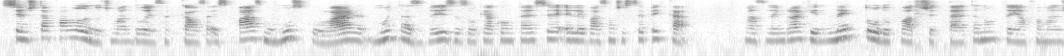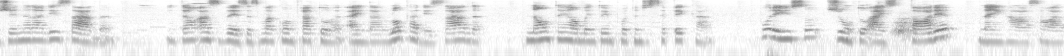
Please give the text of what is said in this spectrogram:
Se a gente está falando de uma doença que causa espasmo muscular, muitas vezes o que acontece é elevação de CPK. Mas lembrar que nem todo quadro de tétano tem a forma generalizada. Então, às vezes, uma contratura ainda localizada não tem aumento importante de CPK. Por isso, junto à história né, em relação a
